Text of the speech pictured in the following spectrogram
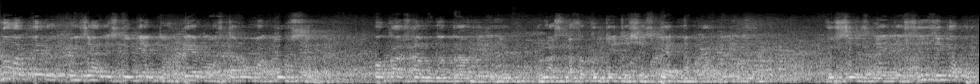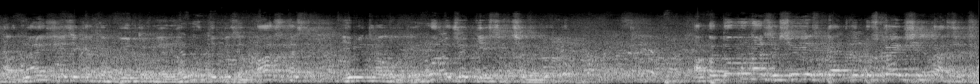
Ну, во-первых, мы взяли студентов первого, второго курса по каждому направлению. У нас на факультете сейчас пять направлений. Вы все знаете физика, прикладная физика, компьютерные науки, безопасность и метрология. Вот уже 10 человек. А потом у нас еще есть пять выпускающих кафедр.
